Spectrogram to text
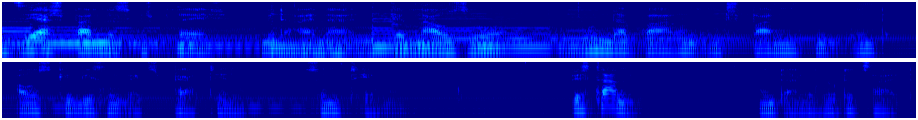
ein sehr spannendes Gespräch mit einer genauso wunderbaren und spannenden und ausgewiesenen Expertin zum Thema. Bis dann und eine gute Zeit.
